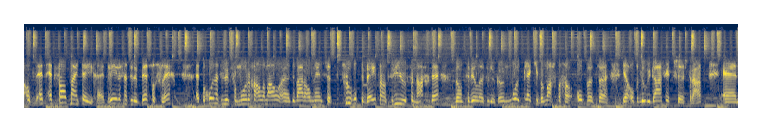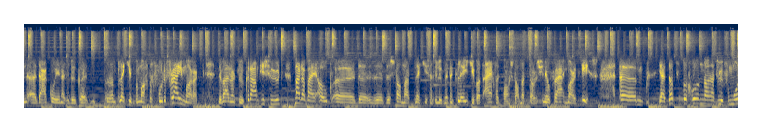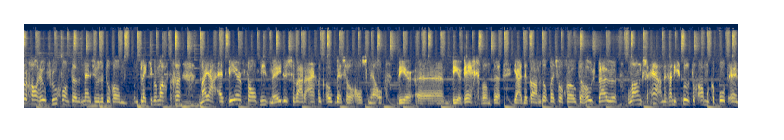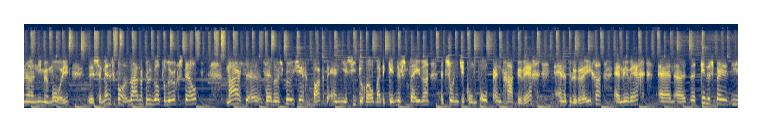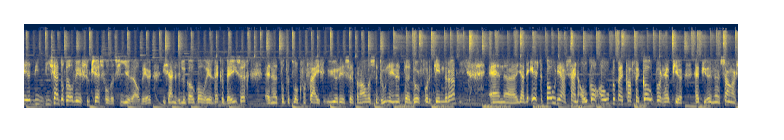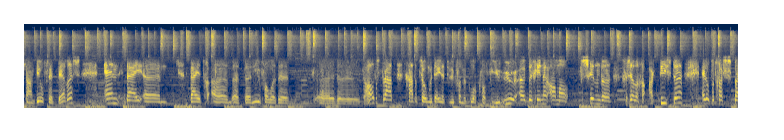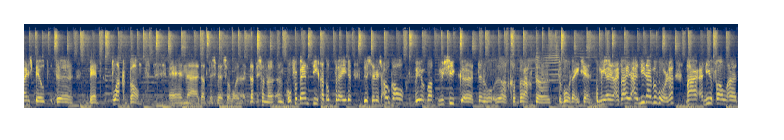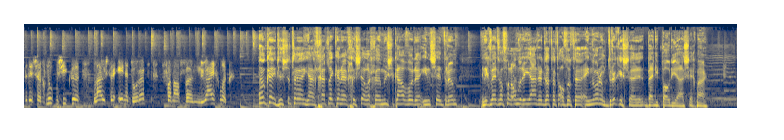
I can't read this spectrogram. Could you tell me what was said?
Op, het, het valt mij tegen. Het weer is natuurlijk best wel slecht. Het begon natuurlijk vanmorgen allemaal. eh, er waren al mensen vroeg op de been vanaf drie uur vannacht. Hè, want ze wilden natuurlijk een mooi plekje bemachtigen op het, eh, ja, op het Louis-Davidsstraat. en eh, daar kon je natuurlijk een plekje bemachtigen voor de vrijmarkt. Er waren natuurlijk kraampjes gehuurd. Maar daarbij ook de, de, de standaard plekjes natuurlijk met een kleedje. Wat eigenlijk gewoon standaard traditioneel vrijmarkt is. Ehm, ja, dat begon dan natuurlijk vanmorgen al heel vroeg. Want mensen willen toch al een plekje bemachtigen. Maar ja, het weer valt niet mee. Dus ze waren eigenlijk ook best wel al snel weer, eh, weer weg. Want eh, ja, er kwamen toch best wel grote hoosbuien langs. En ja, dan gaan die spullen toch allemaal kapot en eh, niet meer mooi. Dus mensen waren natuurlijk wel teleurgesteld. Maar ze, ze hebben een speurtje ingepakt. En je ziet toch wel bij de kinderspelen. Het zonnetje komt op en het gaat weer weg. En natuurlijk regen en weer weg. En de kinderspelen die, die zijn toch wel weer succesvol. Dat zie je wel weer. Die zijn natuurlijk ook alweer lekker bezig. En eh, tot de klok van vijf uur is er van alles te doen in het eh, dorp voor de kinderen. En eh, ja, de eerste podia zijn ook al open. Bij Café Koper heb je, heb je een zanger staan, Wilfred Belles. En bij, ehm, bij het, het, in ieder geval de, de, de Haltestraat gaat het zo meteen natuurlijk van de klok van 4 uur eh, beginnen. Allemaal verschillende gezellige artiesten. En op het Gassersplein speelt de band Plakband. En eh, dat is best wel een, dat is een, een coverband die gaat optreden. Dus er is ook al weer wat muziek eh, eh, gebracht eh, te worden. Ik zeg, kom hier even, niet uit mijn woorden. Maar in ieder geval, eh, er is eh, genoeg muziek te luisteren in het dorp. Vanaf eh, nu eigenlijk. Oké, dus het, eh, ja, het gaat lekker eh, gezellig eh, muzikaal worden in het centrum. En ik weet wel van andere jaren dat het altijd enorm druk is bij die podia's, zeg maar.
